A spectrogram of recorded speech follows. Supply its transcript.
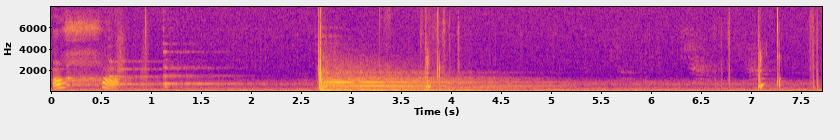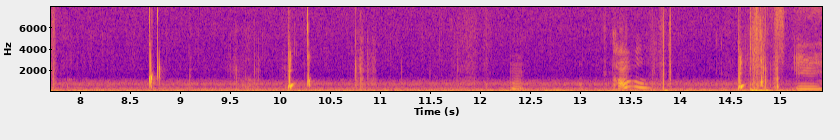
Aha. Mm, Okej. Mm.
